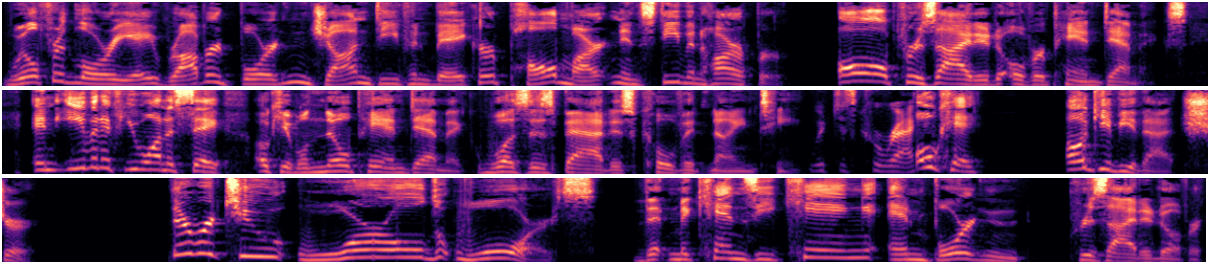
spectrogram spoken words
Wilfrid Laurier, Robert Borden, John Diefenbaker, Paul Martin, and Stephen Harper all presided over pandemics. And even if you want to say, okay, well, no pandemic was as bad as COVID 19, which is correct. Okay, I'll give you that, sure. There were two world wars that Mackenzie King and Borden presided over.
